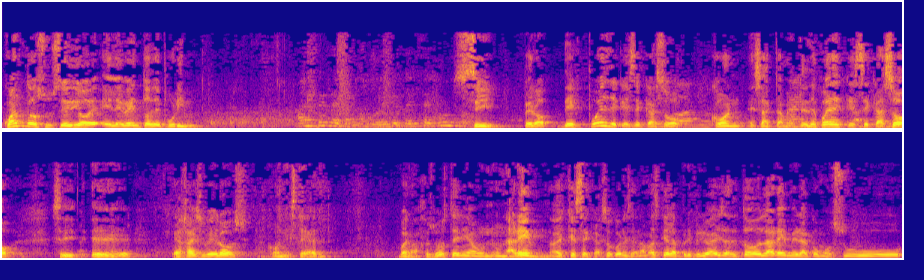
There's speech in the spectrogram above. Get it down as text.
¿Cuándo sucedió el evento de Purim? Antes de la del segundo. Sí, pero después de que se casó con, exactamente, después de que se casó, sí, eh, con Esther, bueno, Jesús tenía un, harem, no es que se casó con ella, nada más que la prefirió a ella de todo el harem, era como su,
